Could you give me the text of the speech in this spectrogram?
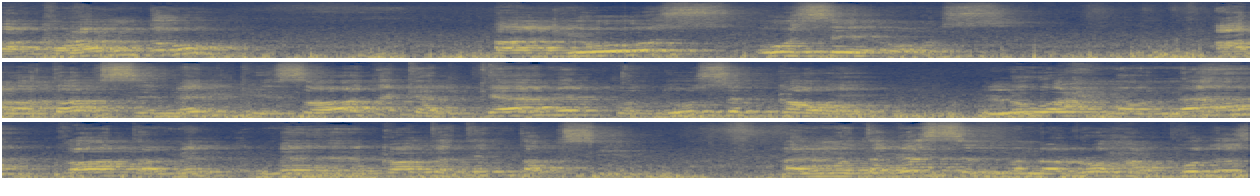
اكراندو اجيوس اوسيوس على طقس ملكي صادق الكامل قدوس القوي اللي هو إحنا قلناها قاطة مل... قاطة تقسيم المتجسد من الروح القدس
